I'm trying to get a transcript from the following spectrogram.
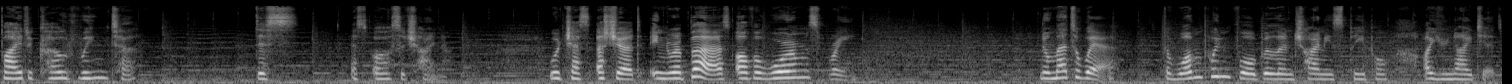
by the cold winter. This is also China, which has ushered in the rebirth of a warm spring. No matter where, the 1.4 billion Chinese people are united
